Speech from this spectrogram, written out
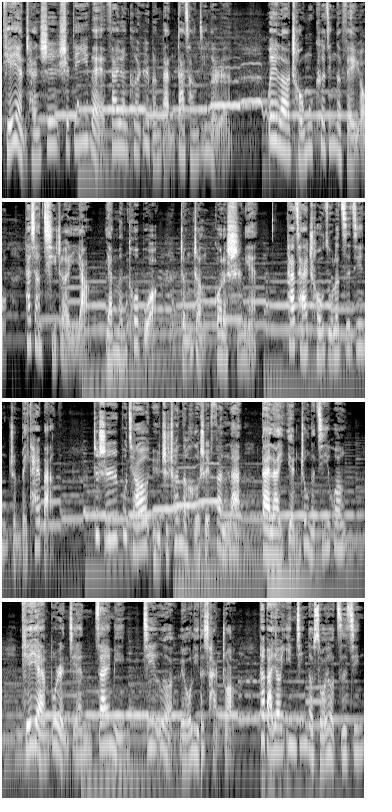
铁眼禅师是第一位发愿刻日本版大藏经的人，为了筹募刻经的费用，他像骑者一样沿门托钵。整整过了十年，他才筹足了资金，准备开板。这时不巧宇治川的河水泛滥，带来严重的饥荒。铁眼不忍见灾民饥饿流离的惨状，他把要印经的所有资金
